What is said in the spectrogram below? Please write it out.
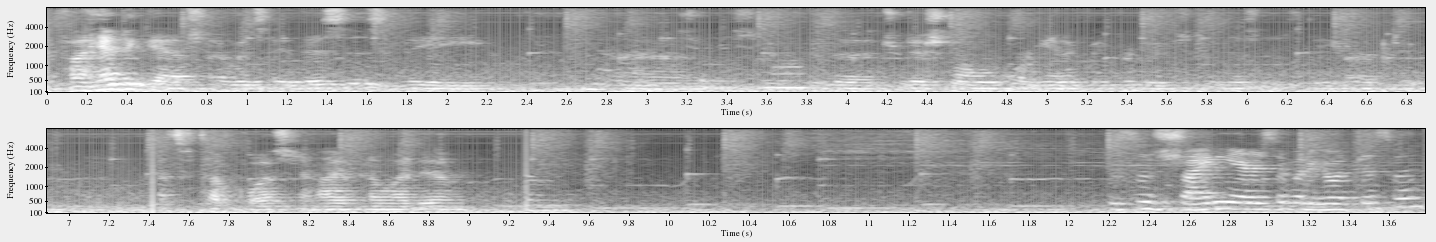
If I had to guess, I would say this is the uh, Traditional. the traditional organically produced, and this is the Arctic. That's a tough question. I have no idea. This one's shinier, so I'm gonna go with this one.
